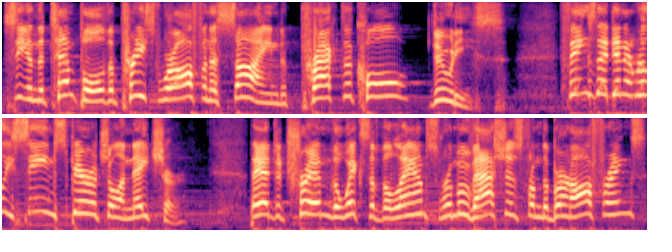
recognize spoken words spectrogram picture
See, in the temple, the priests were often assigned practical duties things that didn't really seem spiritual in nature. They had to trim the wicks of the lamps, remove ashes from the burnt offerings,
